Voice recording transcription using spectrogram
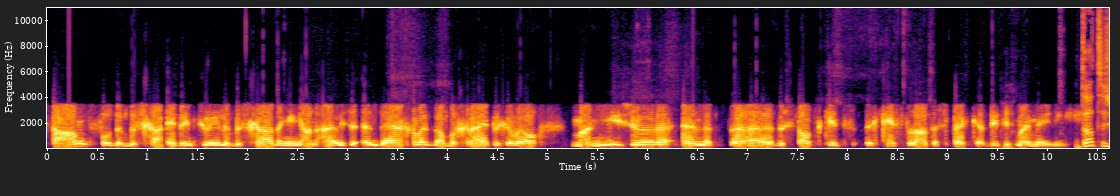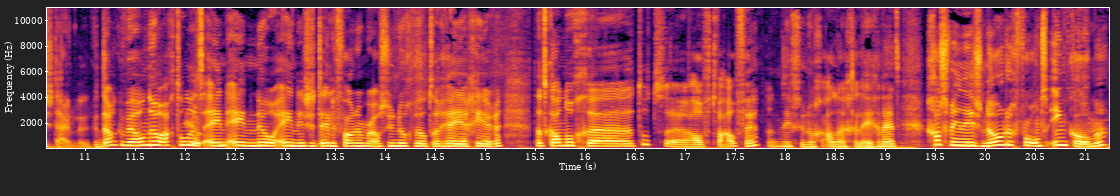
staan voor de eventuele beschadiging aan huizen en dergelijke. Dat begrijp ik wel. Maar niet zeuren en het, eh, de stadskist kist laten spekken. Dit is mijn mening. Dat is duidelijk. Dank u wel. 0800-1101 is het telefoonnummer als u nog wilt reageren. Dat kan nog eh, tot eh, half twaalf, hè? Dan heeft u nog alle gelegenheid. Gaswinning is nodig voor ons inkomen.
